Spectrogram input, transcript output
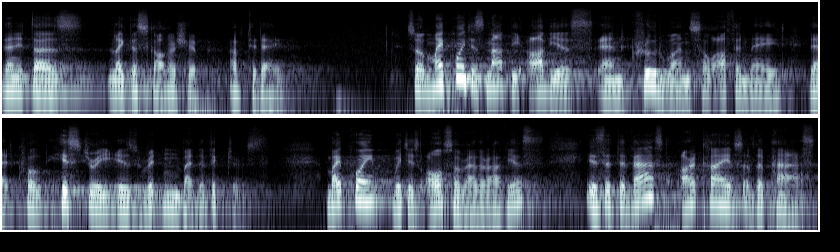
than it does like the scholarship of today. So, my point is not the obvious and crude one so often made that, quote, history is written by the victors. My point, which is also rather obvious, is that the vast archives of the past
